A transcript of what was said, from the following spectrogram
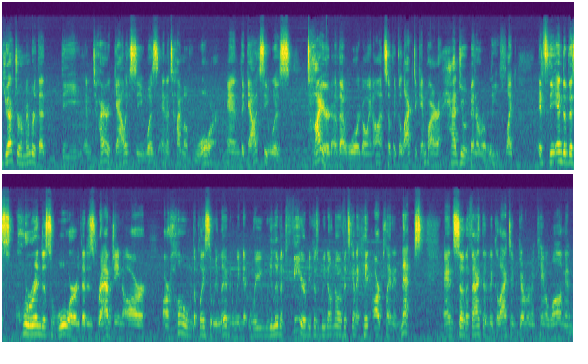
you have to remember that the entire galaxy was in a time of war, and the galaxy was tired of that war going on. So the Galactic Empire had to have been a relief. Like it's the end of this horrendous war that is ravaging our our home, the place that we live, and we we, we live in fear because we don't know if it's going to hit our planet next. And so the fact that the galactic government came along and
